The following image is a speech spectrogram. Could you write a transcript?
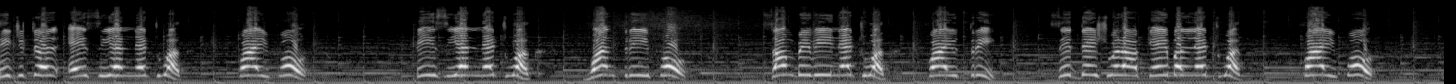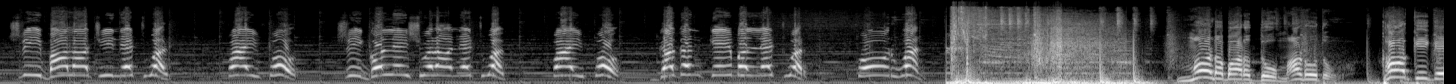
digital ACN network five four PCN network one three four Sambivi network five three Siddeshwara cable network five four Shri Balaji network five four Shri Golleshwara network five four Gagan cable network four one ಮಾಡಬಾರದ್ದು ಮಾಡೋದು, ಖಾಕಿಗೆ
